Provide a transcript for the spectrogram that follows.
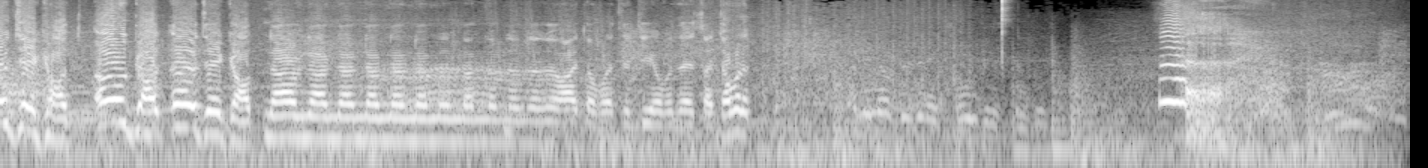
Oh dear god! Oh god! Oh dear god! No, no, no, no, no, no, no, no, no, no, no, no! I don't want to deal with this. I don't want to. Oh,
